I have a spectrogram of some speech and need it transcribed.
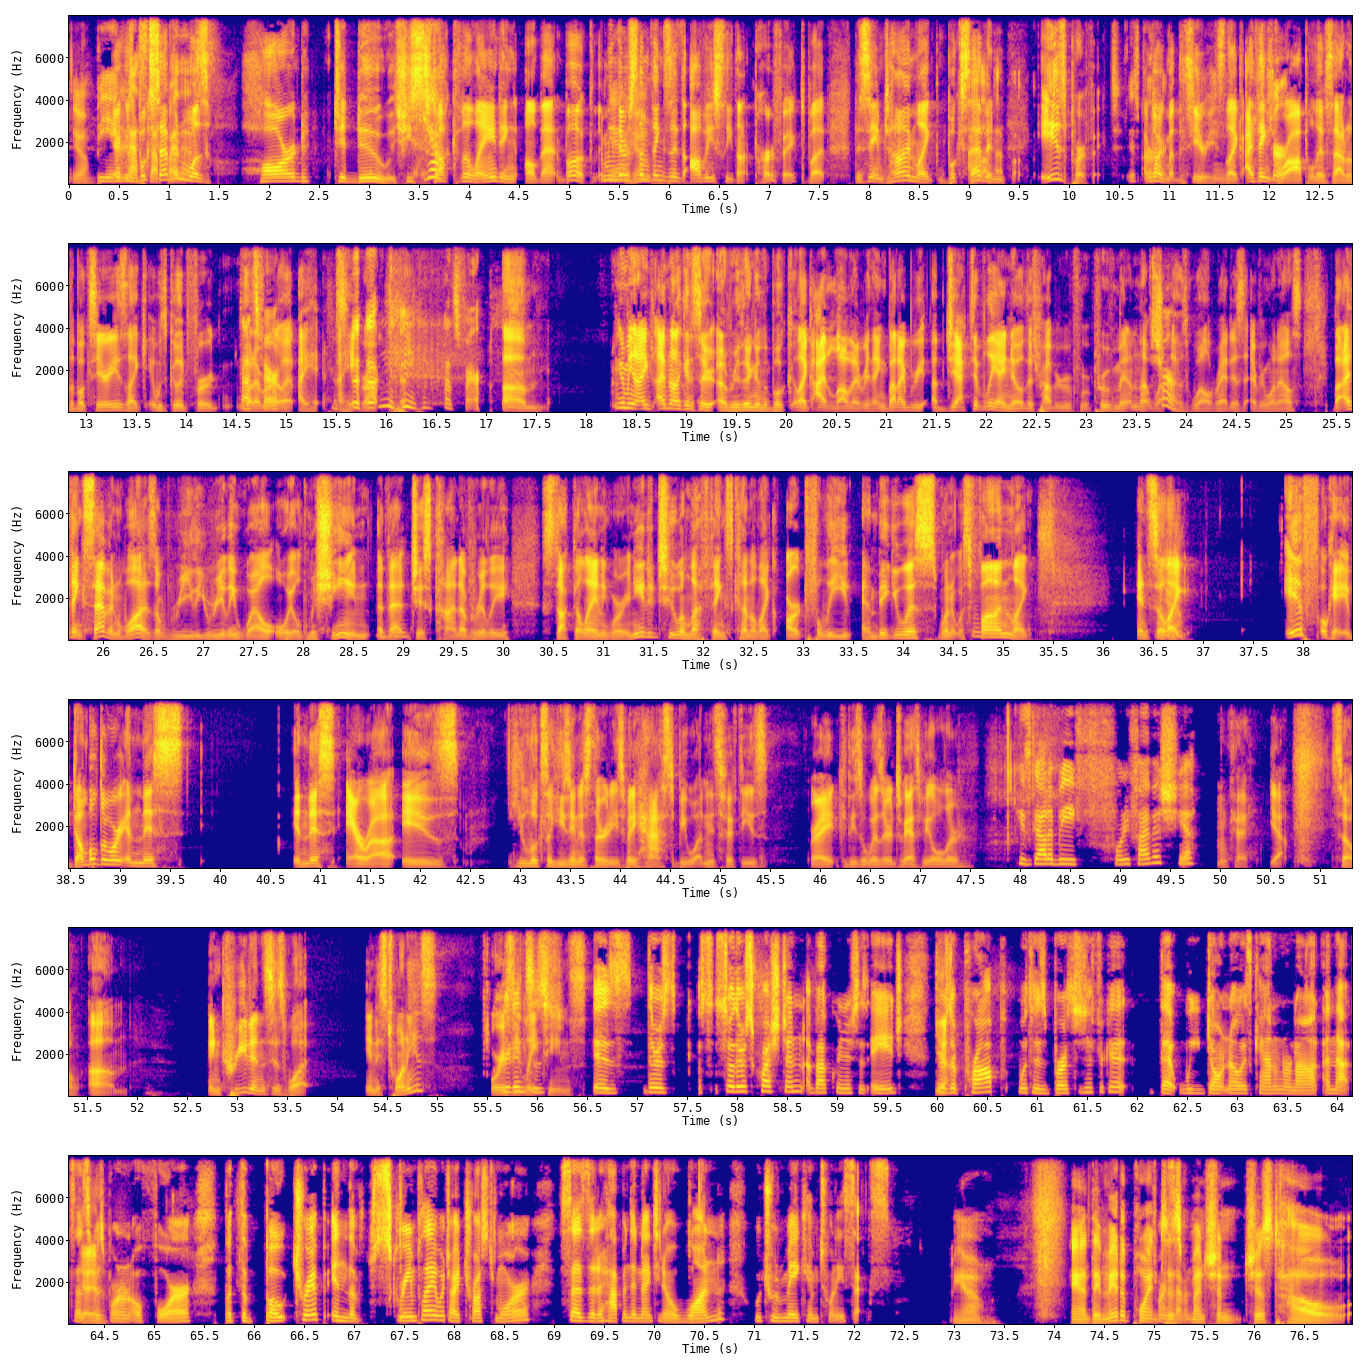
Yeah. being because messed book up by seven this. was hard to do. She Yeah. stuck the landing on that book. I mean, Yeah. there's some things that's obviously not perfect, but at the same time, like book seven book. is perfect. It's I'm talking about the series. Like I think Sure. Grawp lifts out of the book series. Like it was good for That's whatever. fair. I I hate Grawp. That's fair. Um, I mean, I, I'm not going to say everything in the book. Like, I love everything, but I re- objectively, I know there's probably room for improvement. I'm not well, Sure. as well read as everyone else, but I think Seven was a really, really well oiled machine Mm-hmm. that just kind of really stuck the landing where it needed to and left things kind of like artfully ambiguous when it was Mm-hmm. fun. Like, and so like, if okay, if Dumbledore in this in this era is he looks like he's in his 30s, but he has to be what in his 50s, right? Because he's a wizard, so he has to be older. He's got to be 45 ish. Yeah. Okay, yeah. So, um, and Credence is what in his 20s, or is Credence he late is- teens? Is there's so there's question about Credence's age. There's Yeah. a prop with his birth certificate that we don't know is canon or not, and that says Yeah, he was yeah. born in 04. But the boat trip in the screenplay, which I trust more, says that it happened in 1901, which would make him 26. Yeah. And they made a point to mention just how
